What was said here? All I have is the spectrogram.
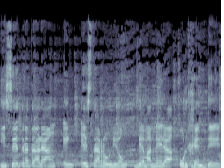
y se tratarán en esta reunión de manera urgente.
